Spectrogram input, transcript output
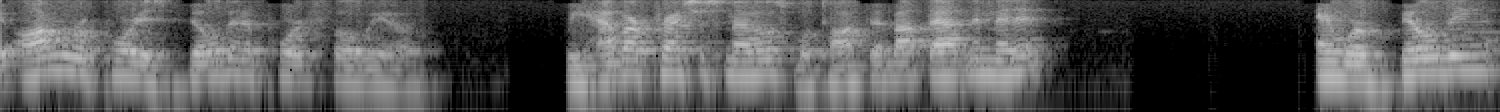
the ARMR report is building a portfolio. We have our precious metals. We'll talk about that in a minute. And we're building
